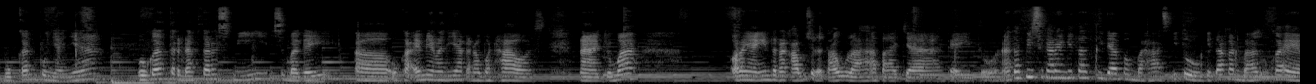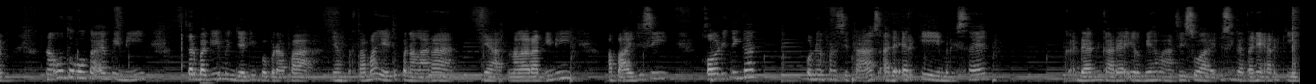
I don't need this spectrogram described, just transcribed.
bukan punyanya bukan terdaftar resmi sebagai uh, eh, UKM yang nantinya akan open house nah cuma orang yang internal kampus sudah tahu lah apa aja kayak gitu. Nah tapi sekarang kita tidak membahas itu, kita akan bahas UKM. Nah untuk UKM ini terbagi menjadi beberapa. Yang pertama yaitu penalaran. Ya penalaran ini apa aja sih? Kalau di tingkat universitas ada RKIM, Riset dan karya ilmiah mahasiswa itu singkatannya Erkim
